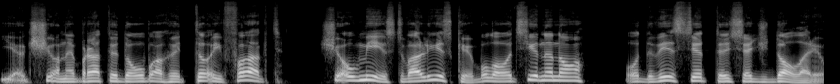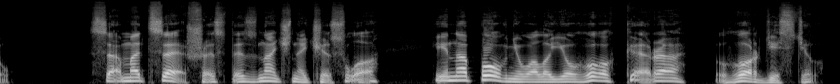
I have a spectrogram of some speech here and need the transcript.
якщо не брати до уваги той факт, що вміст валізки було оцінено у 200 тисяч доларів. Саме це шестизначне число і наповнювало його кера гордістю.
